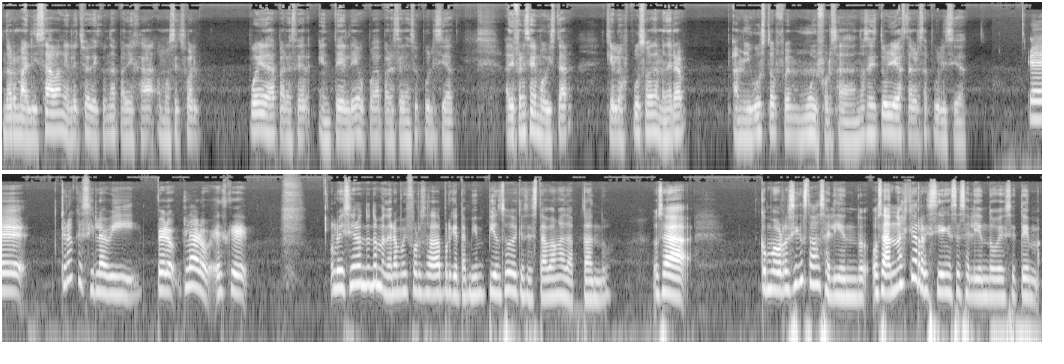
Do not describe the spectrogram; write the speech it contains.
normalizaban el hecho de que una pareja homosexual pueda aparecer en tele o pueda aparecer en su publicidad. A diferencia de Movistar, que los puso de manera, a mi gusto, fue muy forzada. No sé si tú llegaste a ver esa publicidad. Eh, creo que sí la vi. Pero claro, es que lo hicieron de una manera muy forzada porque también pienso de que se estaban adaptando. O sea, como recién estaba saliendo, o sea, no es que recién esté saliendo ese tema,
